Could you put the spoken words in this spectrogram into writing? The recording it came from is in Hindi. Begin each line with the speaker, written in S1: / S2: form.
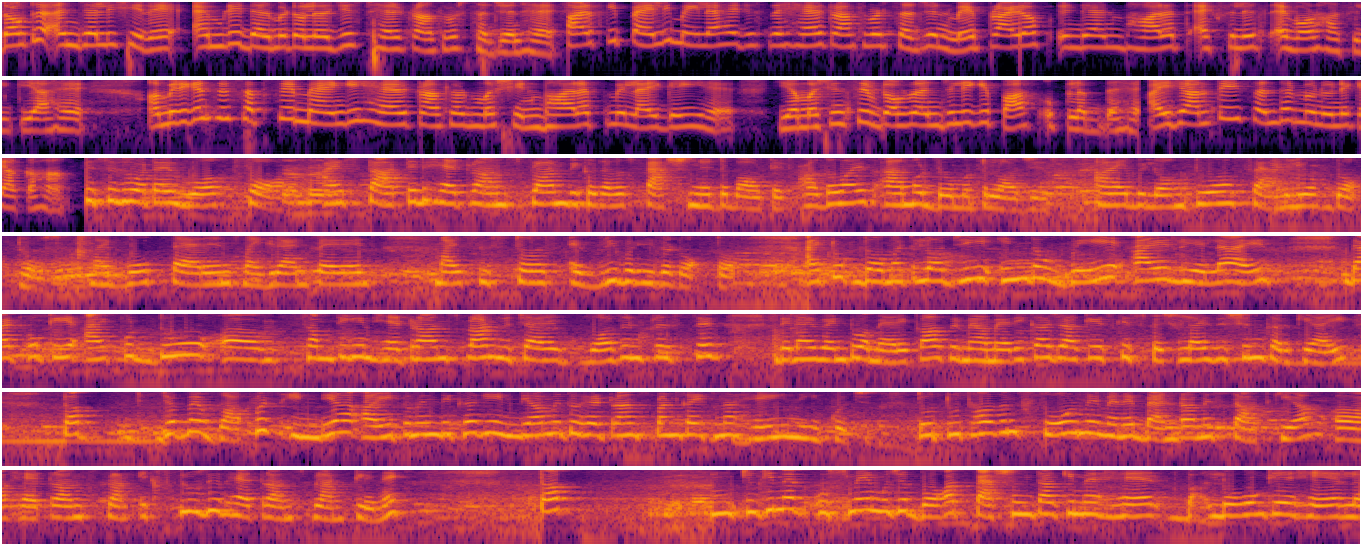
S1: Doctor Anjali Shire MD dermatologist hair transplant surgeon है भारत की पहली महिला है जिसने हेयर ट्रांसप्लांट सर्जन में pride of India and Bharat excellence award हासिल किया है अमेरिकन से सबसे महँगी हेयर ट्रांसप्लांट मशीन भारत में लाई गई है यह मशीन सिर्फ़ डॉक्टर अंजलि के पास उपलब्ध है आई जानते इस संदर्भ में उन्होंने क्या कहा
S2: This is what I work for. I started hair transplant because I was passionate about it. Otherwise, I'm a dermatologist. I belong to a family my doctors. Parents my parents, my grandparents, my sisters, everybody is a doctor. I took dermatology in the way I realized that okay, I could do um, something in hair transplant which I was interested. Then I went to America. फिर मैं अमेरिका जाके इसकी स्पेशलाइजेशन करके आई तब जब मैं वापस इंडिया आई तो मैंने देखा कि इंडिया में तो हेयर ट्रांसप्लांट का इतना है ही नहीं कुछ तो 2004 में मैंने बैंड्रा में स्टार्ट किया hair transplant exclusive hair transplant clinic तब क्योंकि मैं उसमें मुझे बहुत पैशन था कि मैं हेयर लोगों के हेयर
